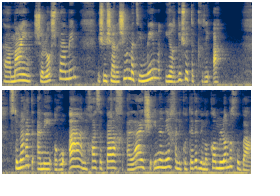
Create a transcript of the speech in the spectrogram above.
פעמיים, שלוש פעמים, בשביל שאנשים המתאימים ירגישו את הקריאה. זאת אומרת, אני רואה, אני יכולה לספר לך עליי, שאם נניח אני כותבת ממקום לא מחובר,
